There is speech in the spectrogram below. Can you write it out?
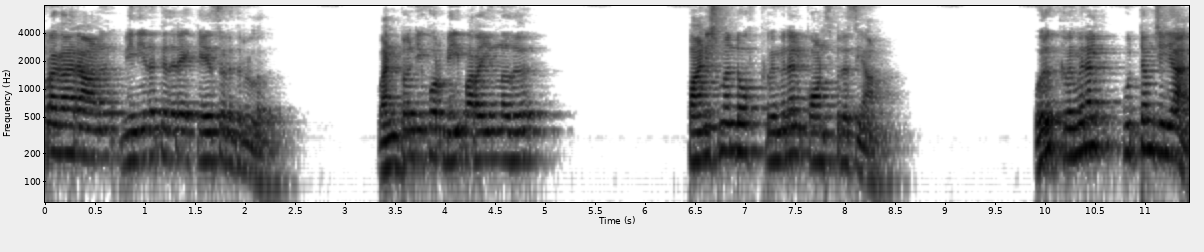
പ്രകാരമാണ് വിനീതക്കെതിരെ കേസെടുത്തിട്ടുള്ളത്. വൺ ട്വന്റി ഫോർ ബി പറയുന്നത് പണിഷ്മെന്റ് ഓഫ് ക്രിമിനൽ കോൺസ്പിറസി ആണ്. ഒരു ക്രിമിനൽ കുറ്റം ചെയ്യാൻ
